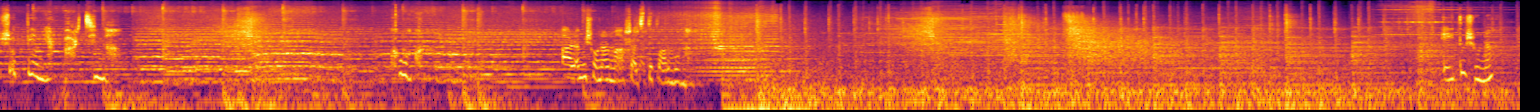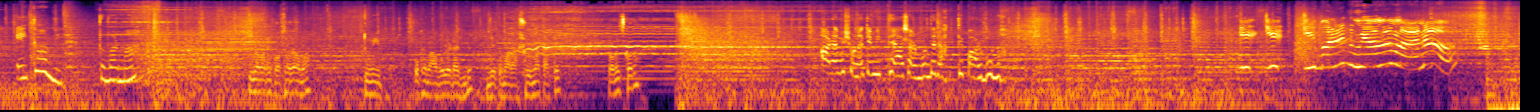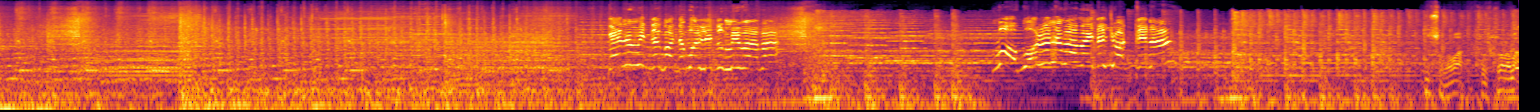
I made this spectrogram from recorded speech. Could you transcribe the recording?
সত্যি আমি আর পারছি না। ক্ষমা করুন। আর আমি সোনার মা সাজতে পারব না। এই তো সোনা এই তো আমি। তোমার মা? তুমি আমাকে কথা দাও মা। তুমি ওকে মা বলে ডাকবে যে তোমার আসল মা তাকে। প্রমিস করো। আর আমি সোনাকে মিথ্যে আশার মধ্যে রাখতে পারব না।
